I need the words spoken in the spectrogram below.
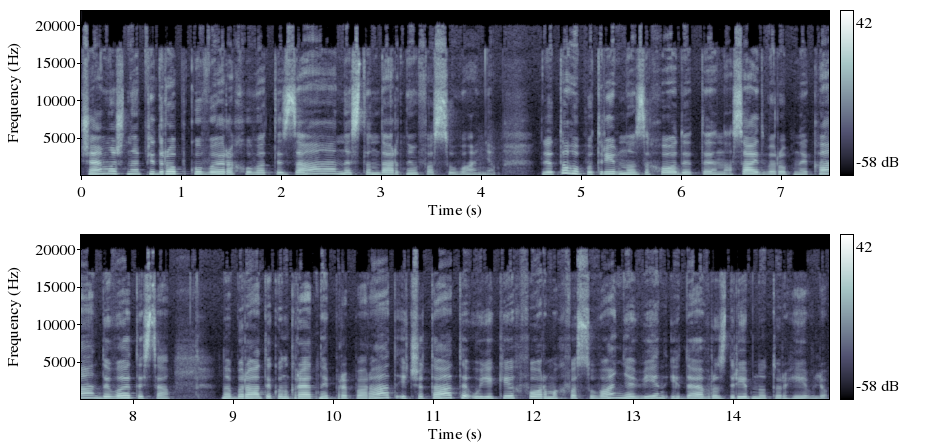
Ще можна підробку вирахувати за нестандартним фасуванням. Для того потрібно заходити на сайт виробника, дивитися, набирати конкретний препарат і читати, у яких формах фасування він іде в роздрібну торгівлю.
